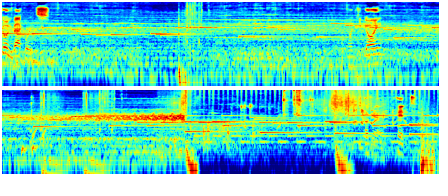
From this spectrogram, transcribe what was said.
Going backwards. Okay, hint.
